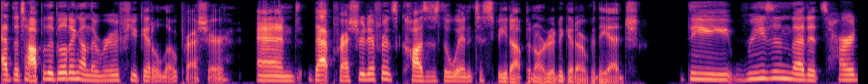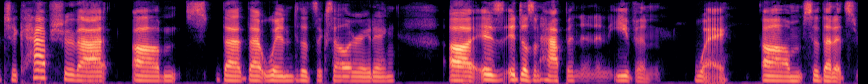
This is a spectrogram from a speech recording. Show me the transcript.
at the top of the building on the roof, you get a low pressure and that pressure difference causes the wind to speed up in order to get over the edge. The reason that it's hard to capture that um, that that wind that's accelerating uh, is it doesn't happen in an even way, um, so that it's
